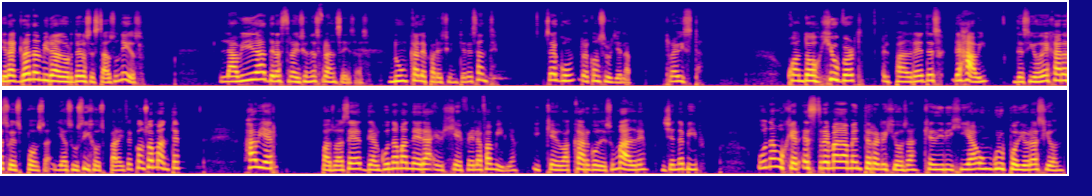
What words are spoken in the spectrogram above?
y era gran admirador de los Estados Unidos. La vida de las tradiciones francesas nunca le pareció interesante, según reconstruye la revista. Cuando Hubert, el padre de, de Javi, decidió dejar a su esposa y a sus hijos para irse con su amante, Javier pasó a ser de alguna manera el jefe de la familia y quedó a cargo de su madre, Genevieve, una mujer extremadamente religiosa que dirigía un grupo de oración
